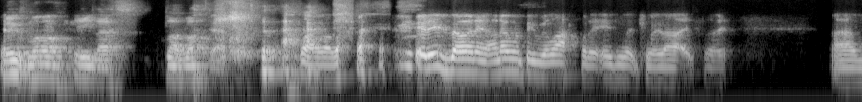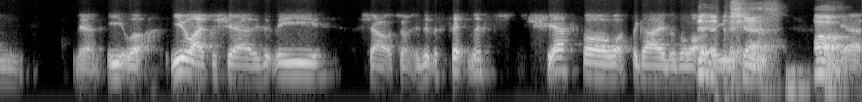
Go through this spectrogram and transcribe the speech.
Move more, eat less blah blah. Yeah. blah, blah, blah. it is though, isn't it? I know when people laugh, but it is literally that. It's like, um, yeah, eat look. You like to share? Is it the shout out to Is it the fitness chef or what's the guy who does a lot fitness of these? chef? Oh, yeah.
